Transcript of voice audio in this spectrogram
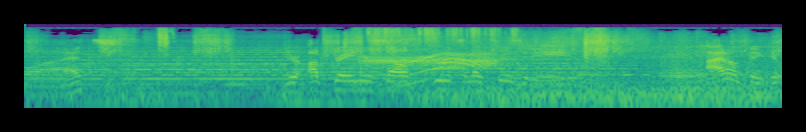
What? You're upgrading yourself to its electricity. I don't think it...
